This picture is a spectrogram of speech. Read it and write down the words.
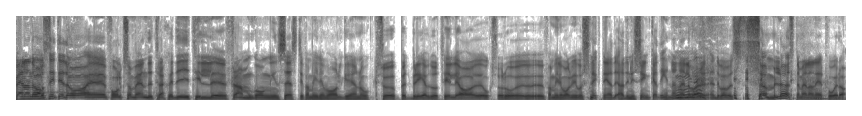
Spännande avsnitt idag. Eh, folk som vänder tragedi till eh, framgång, incest i familjen Wahlgren och så öppet brev då till, ja, också då eh, familjen Wahlgren. Det var snyggt. Hade, ni synkat innan eller var det, det var väl sömlöst mellan er två idag?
